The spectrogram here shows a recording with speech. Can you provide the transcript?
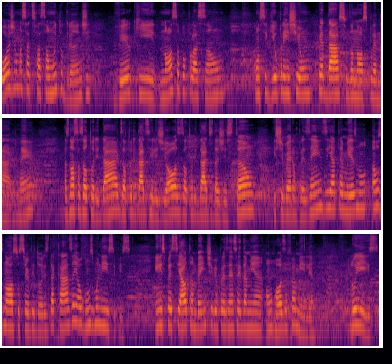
Hoje é uma satisfação muito grande ver que nossa população conseguiu preencher um pedaço do nosso plenário, né? As nossas autoridades, autoridades religiosas, autoridades da gestão estiveram presentes e até mesmo os nossos servidores da casa e alguns munícipes. Em especial também tive a presença da minha honrosa família. Luiz,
